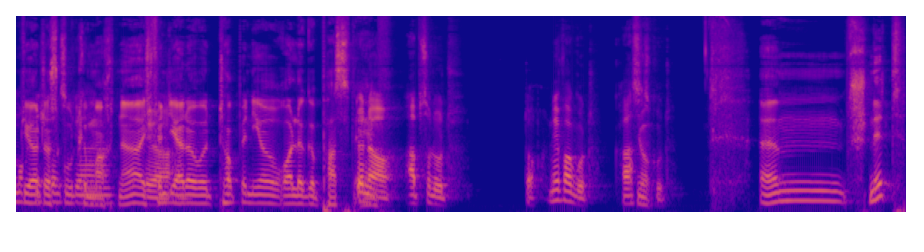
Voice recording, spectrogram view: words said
Jo, die hat das gut gerne. gemacht, ne? Ich Ja. finde, die hat top in ihre Rolle gepasst. ey. Genau, absolut. Doch, nee, war gut. Krass ist gut. Ähm, Schnitt.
